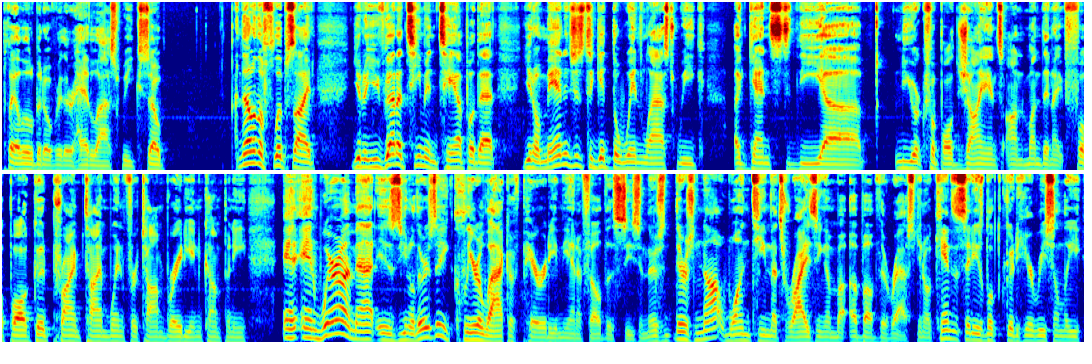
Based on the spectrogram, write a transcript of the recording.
play a little bit over their head last week. So, and then on the flip side, you know, you've got a team in Tampa that you know manages to get the win last week against the uh, New York Football Giants on Monday Night Football. Good primetime win for Tom Brady and company. And, and where I'm at is, you know, there's a clear lack of parity in the NFL this season. There's there's not one team that's rising above the rest. You know, Kansas City's looked good here recently.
